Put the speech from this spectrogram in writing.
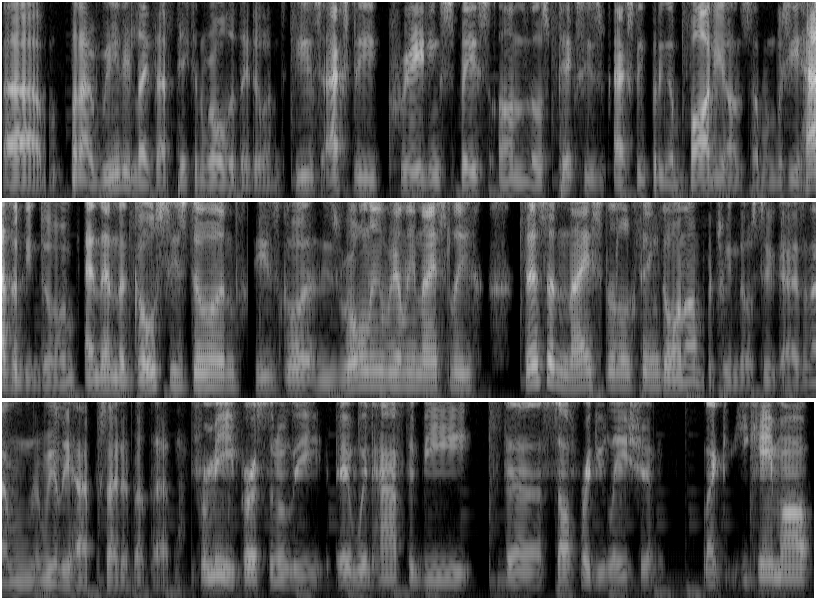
Um, but I really like that pick and roll that they're doing. He's actually creating space on those picks. He's actually putting a body on someone, which he hasn't been doing. And then the ghost he's doing, he's going, he's rolling really nicely. There's a nice little thing going on between those two guys, and I'm really happy, excited about that. For me personally, it would have to be the self-regulation. Like he came out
